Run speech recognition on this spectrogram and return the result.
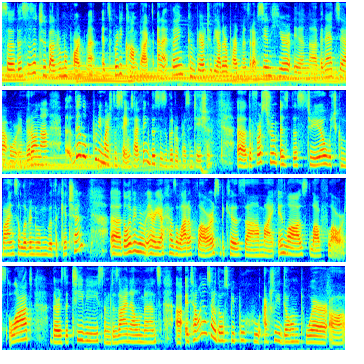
So this is a two-bedroom apartment. It's pretty compact and I think compared to the other apartments that I've seen here in uh, Venezia or in Verona, uh, they look pretty much the same. So I think this is a good representation. Uh, the first room is the studio which combines the living room with the kitchen. Uh, the living room area has a lot of flowers because uh, my in-laws love flowers a lot. There's the TV, some design elements. Uh, Italians are those people who actually don't wear uh,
